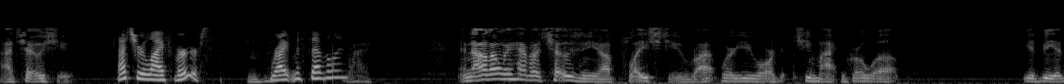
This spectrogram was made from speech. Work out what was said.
I chose you. That's your life verse, mm-hmm. right, Miss Evelyn? Right. And not only have I chosen you, I've placed you right where you are that you might grow up. You'd be a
